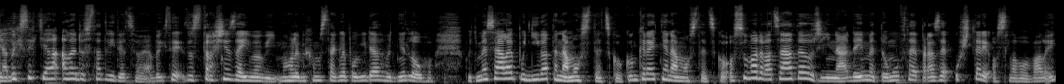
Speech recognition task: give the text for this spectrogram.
Já bych se chtěla ale dostat, víte co, já bych si, to strašně zajímavý, mohli bychom se takhle povídat hodně dlouho. Pojďme se ale podívat na Mostecko, konkrétně na Mostecko. 28. října, dejme tomu, v té Praze už tedy oslavovali,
